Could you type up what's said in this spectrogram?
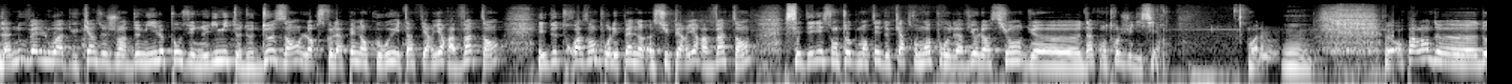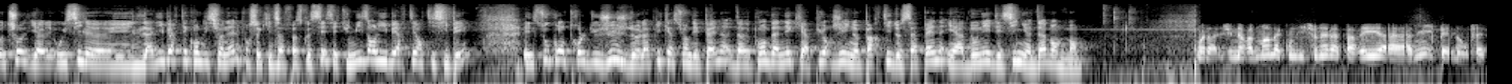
La nouvelle loi du 15 juin 2000 pose une limite de deux ans lorsque la peine encourue est inférieure à 20 ans et de trois ans pour les peines supérieures à 20 ans. Ces délais sont augmentés de quatre mois pour la violation du- d'un contrôle judiciaire. Voilà. Hum. Euh, en parlant d'autres choses, il y a aussi le- la liberté conditionnelle, pour ceux qui ne savent pas ce que c'est, c'est une mise en liberté anticipée et sous contrôle du juge de l'application des peines d'un condamné qui a purgé une partie de sa peine et a donné des signes d'amendement. Voilà, généralement, la conditionnelle apparaît à mi-peine, en fait.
